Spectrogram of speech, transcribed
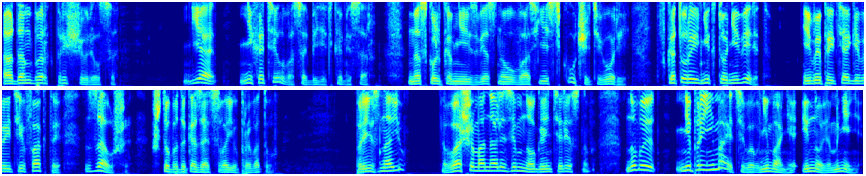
Адамберг прищурился. «Я не хотел вас обидеть, комиссар. Насколько мне известно, у вас есть куча теорий, в которые никто не верит, и вы притягиваете факты за уши, чтобы доказать свою правоту. Признаю, в вашем анализе много интересного, но вы не принимаете во внимание иное мнение.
